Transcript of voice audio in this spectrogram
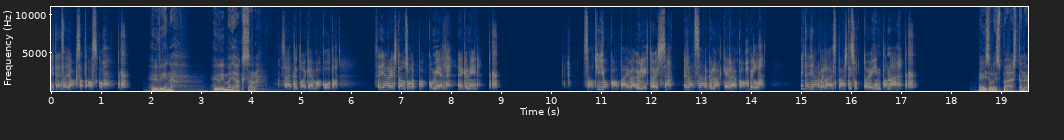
Miten sä jaksat, Asko? Hyvin, hyvin mä jaksan. Sä et nyt oikein vakuuta. Se järjestö on sulle pakkomielle, eikö niin? Sä oot joka päivä ylitöissä. Elät särkylääkkeillä ja kahvilla. Miten Järveläis päästi sut töihin tänään? Ei se olisi päästänyt.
